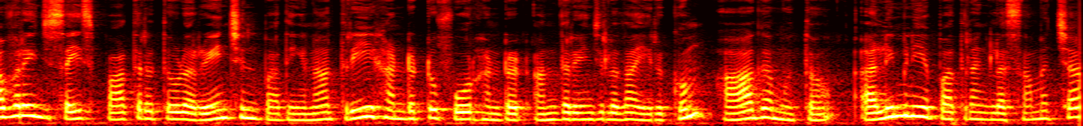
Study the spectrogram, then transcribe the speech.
ஆவரேஜ் சைஸ் பாத்திரத்தோட ரேஞ்சுன்னு பார்த்தீங்கன்னா three hundred to four hundred அந்த ரேஞ்சில் தான் இருக்கும். ஆக மொத்தம் அலுமினிய பாத்திரங்களை சமைச்சா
